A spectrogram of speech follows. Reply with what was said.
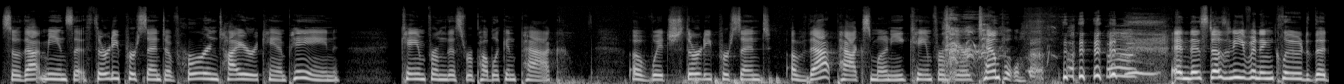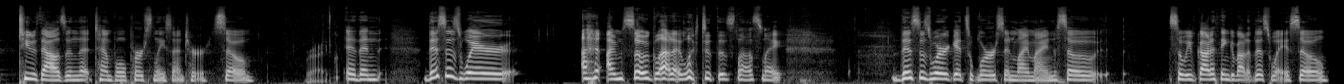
So that means that 30% of her entire campaign came from this Republican PAC, of which 30% of that PAC's money came from Eric Temple. and this doesn't even include the 2000 that Temple personally sent her. So Right. and then this is where I, I'm so glad I looked at this last night. This is where it gets worse in my mind. So, so we've got to think about it this way. So,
